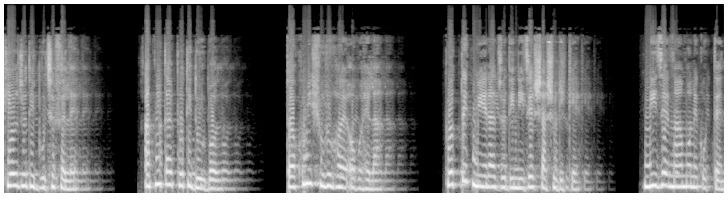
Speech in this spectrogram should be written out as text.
কেউ যদি বুঝে ফেলে, আপনি তার প্রতি দুর্বল, তখনই শুরু হয় অবহেলা। প্রত্যেক মেয়েরা যদি নিজের শাশুড়িকে নিজের মা মনে করতেন,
